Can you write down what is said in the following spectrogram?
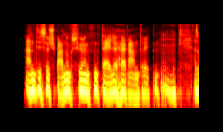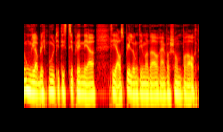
an diese spannungsführenden Teile herantreten. Mhm. Also unglaublich multidisziplinär die Ausbildung, die man da auch einfach schon braucht.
